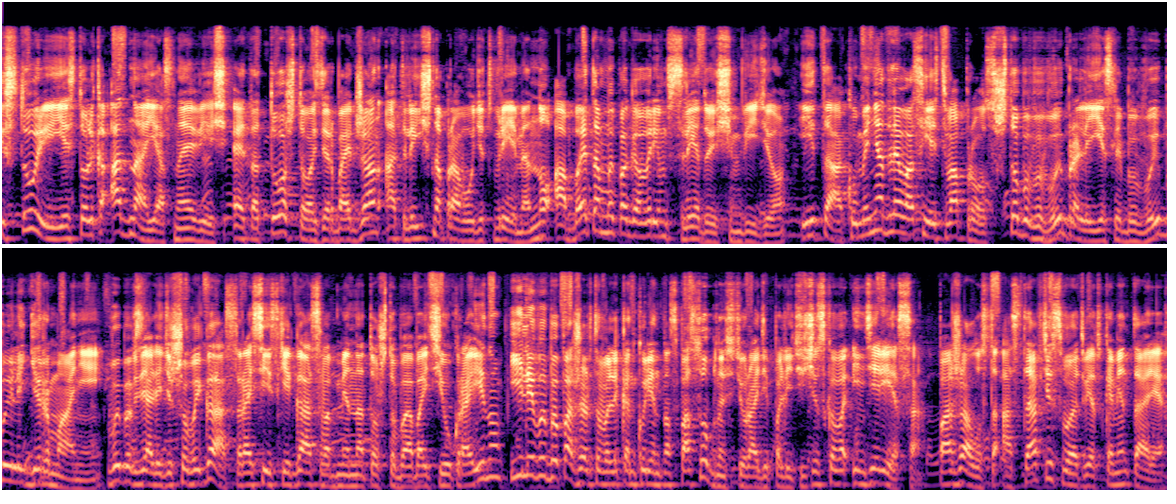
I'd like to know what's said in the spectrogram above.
истории есть только одна ясная вещь, это то, что Азербайджан отлично проводит время, но об этом мы поговорим в следующем видео. Итак, у меня для вас есть вопрос, что бы вы выбрали, если бы вы были Германией? Вы бы взяли дешевый газ, российский газ в обмен на то, чтобы обойти Украину, или вы бы пожертвовали конкурентоспособностью ради политического интереса? Пожалуйста, оставьте свой ответ в комментариях.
